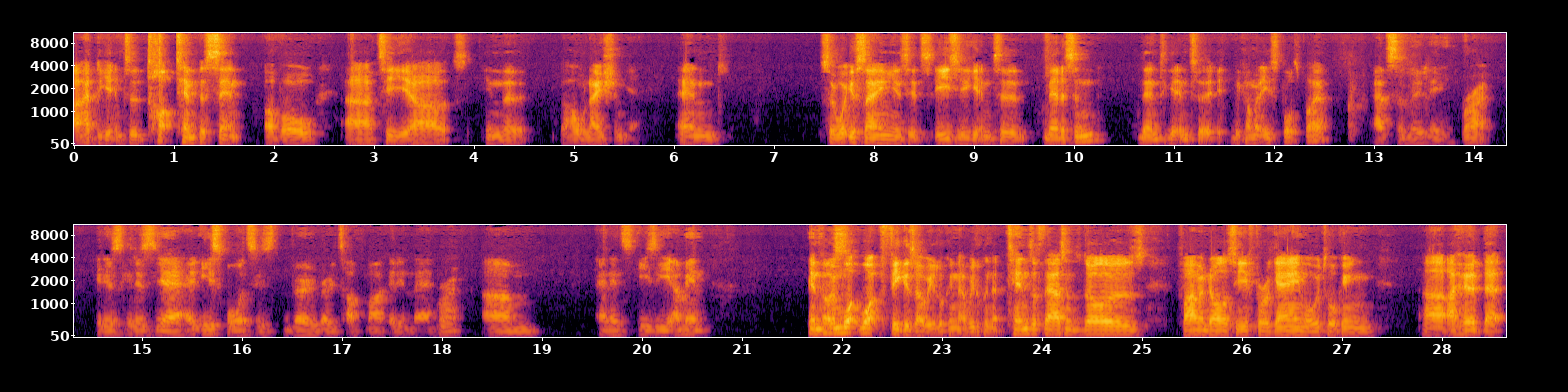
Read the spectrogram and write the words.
I had to get into the top 10% of all uh, TERs in the, the whole nation. Yeah. And so what you're saying is it's easier to get into medicine than to get into become an esports player? Absolutely. Right. It is, it is, yeah, esports is very, very tough market in there. Right. Um, and it's easy. I mean, and, and, what, what figures are we looking at? We're we looking at tens of thousands of dollars, five hundred dollars here for a game, or we're talking. Uh, I heard that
